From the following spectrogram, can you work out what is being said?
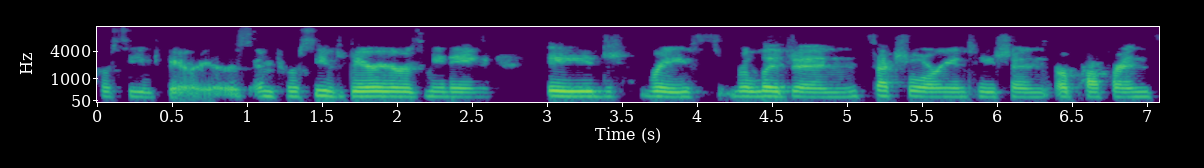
perceived barriers. And perceived barriers meaning age, race, religion, sexual orientation, or preference,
